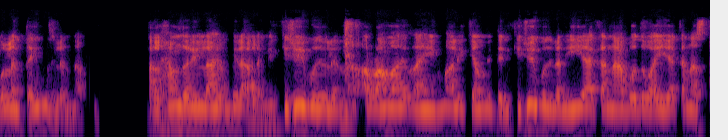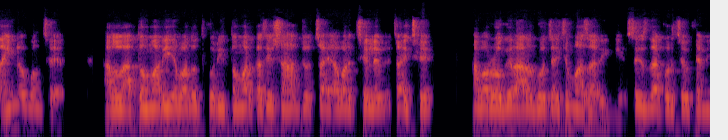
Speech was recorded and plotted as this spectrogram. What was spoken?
বললেন তাই বুঝলেন না আপনি। আলহামদুলিল্লাহ রবিল আলমিন, কিছুই বুঝলেন না। আর রহমান রাহিম, মালিক ইয়াউমিদ্দিন, কিছুই বুঝলেন ইয়াকা নাবুদু ওয়া ইয়াকা নাস্তাইনও বলছে, আল্লাহ তোমারই ইবাদত করি, তোমার কাছে সাহায্য চাই, আবার ছেলে চাইছে, আবার রোগের আরোগ্য চাইছে, মাজারে গিয়ে, সেজদা করছে ওখানে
